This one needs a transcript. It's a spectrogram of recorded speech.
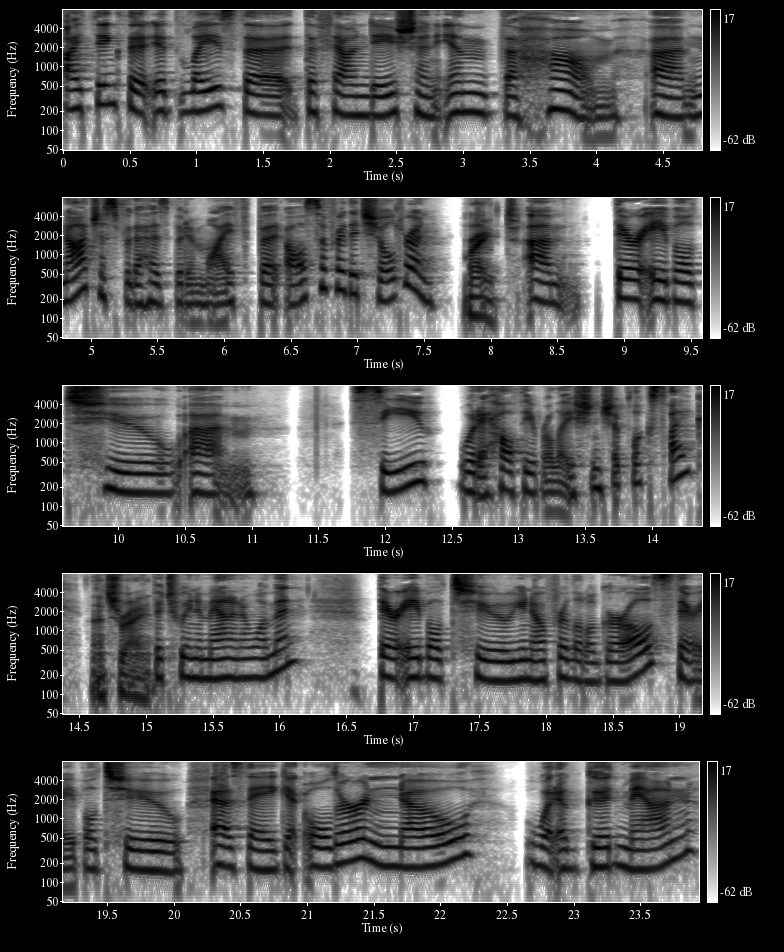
I think that it lays the the foundation in the home, um, not just for the husband and wife, but also for the children. Right. um, they're able to um, see what a healthy relationship looks like That's right. between a man and a woman. They're able to, you know, for little girls, they're able to, as they get older, know what a good man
